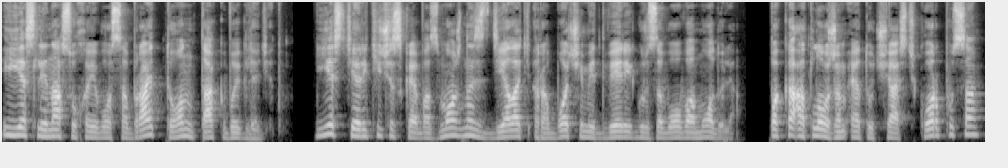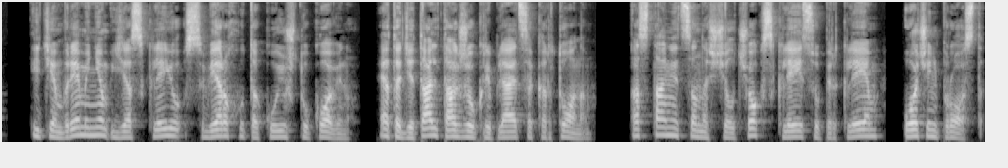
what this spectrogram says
и если насухо его собрать, то он так выглядит. Есть теоретическая возможность сделать рабочими двери грузового модуля. Пока отложим эту часть корпуса, и тем временем я склею сверху такую штуковину. Эта деталь также укрепляется картоном. Останется на щелчок склеить суперклеем очень просто.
